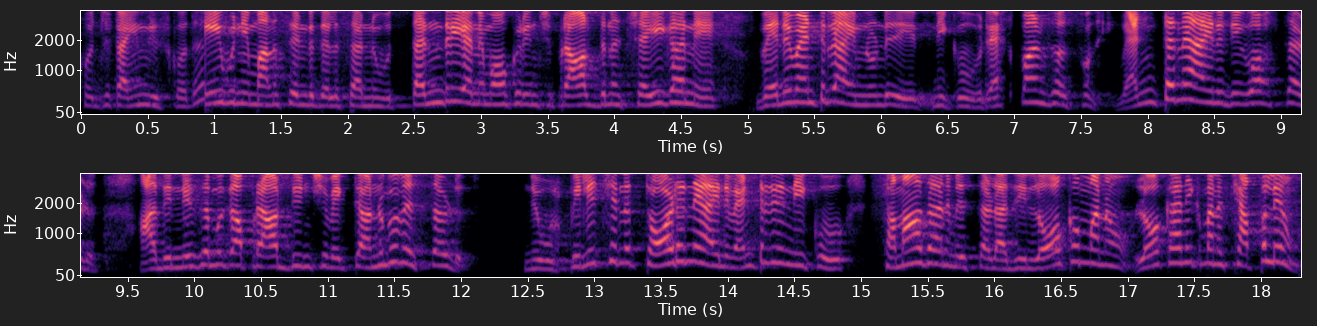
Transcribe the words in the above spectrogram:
కొంచెం టైం తీసుకోదా? దేవుని మనసు ఏంటో తెలుసా? నువ్వు తండ్రి అని మోకరించి ప్రార్థన చేయగానే వెను వెంటనే ఆయన నుండి నీకు రెస్పాన్స్ వస్తుంది. వెంటనే ఆయన దిగొస్తాడు అది నిజముగా ప్రార్థించే వ్యక్తి అనుభవిస్తాడు. నువ్వు పిలిచిన తోడనే ఆయన వెంటనే నీకు సమాధానం ఇస్తాడు. అది లోకం మనం లోకానికి మనం చెప్పలేం.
